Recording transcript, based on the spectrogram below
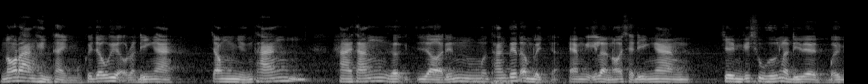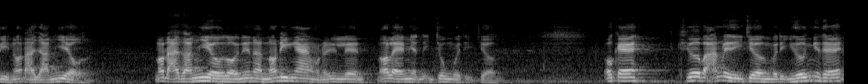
nó đang hình thành một cái dấu hiệu là đi ngang. Trong những tháng hai tháng giờ đến tháng tết âm lịch em nghĩ là nó sẽ đi ngang trên cái xu hướng là đi lên bởi vì nó đã giảm nhiều nó đã giảm nhiều rồi nên là nó đi ngang và nó đi lên. Đó là em nhận định chung về thị trường. Ok cơ bản về thị trường và định hướng như thế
